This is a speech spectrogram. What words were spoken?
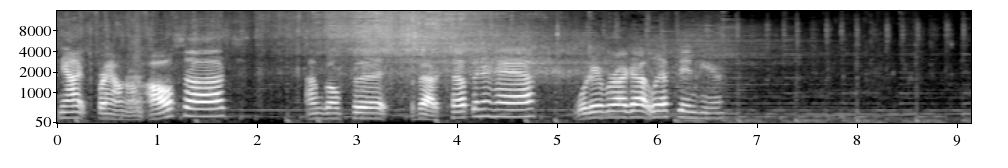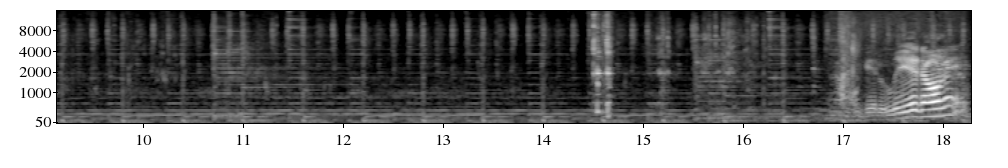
Now it's brown on all sides. I'm going to put about a cup and a half, whatever I got left in here. And I'm to get a lid on it.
